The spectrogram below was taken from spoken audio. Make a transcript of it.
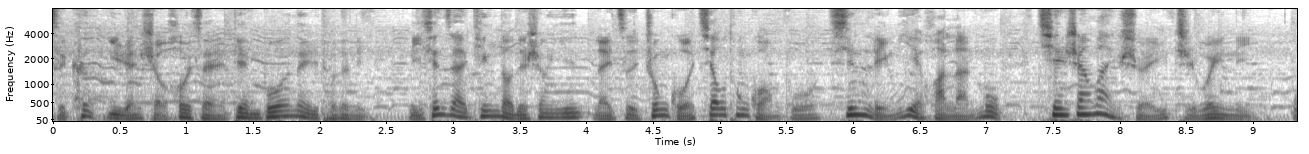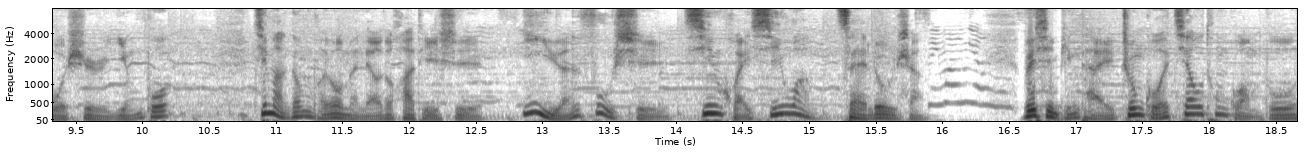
此刻依然守候在电波那一头的你。你现在听到的声音来自中国交通广播《心灵夜话》栏目，《千山万水只为你》，我是迎波。今晚跟朋友们聊的话题是“一元复始，心怀希望在路上”。微信平台中国交通广播，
